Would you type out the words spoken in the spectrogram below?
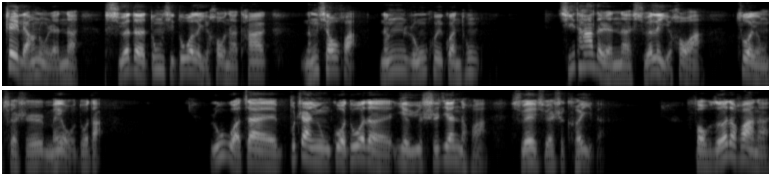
这两种人呢，学的东西多了以后呢，他能消化，能融会贯通。其他的人呢，学了以后啊，作用确实没有多大。如果在不占用过多的业余时间的话，学一学是可以的；否则的话呢，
